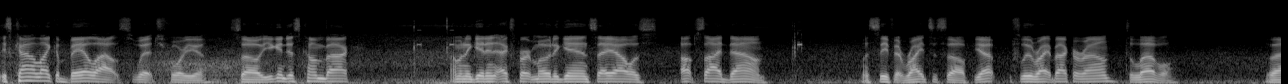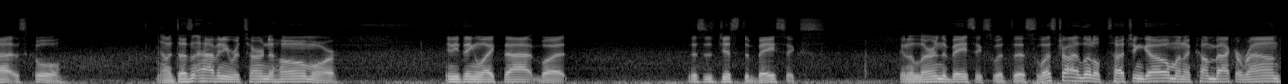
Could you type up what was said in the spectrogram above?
it's kind of like a bailout switch for you. So you can just come back. I'm gonna get in expert mode again. Say I was upside down. Let's see if it rights itself. Yep, flew right back around to level. That is cool. Now it doesn't have any return to home or anything like that, but this is just the basics. Gonna learn the basics with this. So let's try a little touch and go. I'm gonna come back around.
